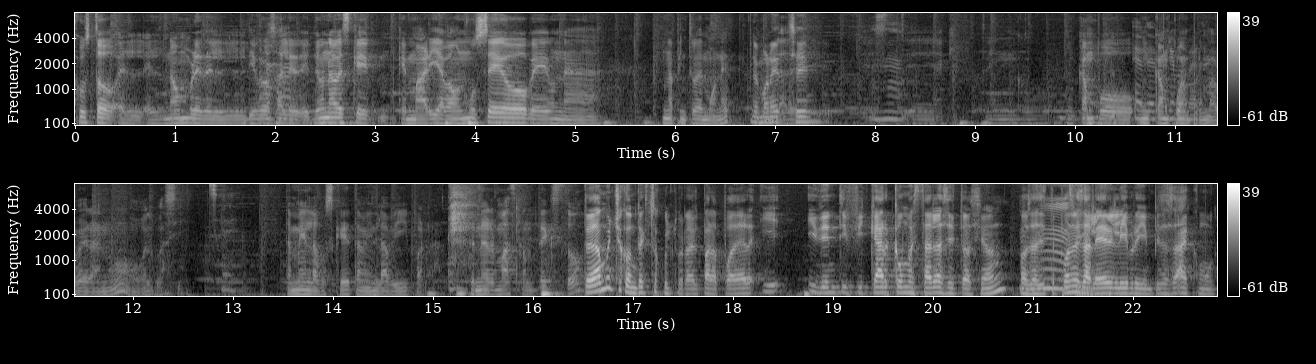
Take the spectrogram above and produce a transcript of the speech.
justo el, el nombre del libro sale de, de una vez que, que María va a un museo, ve una, una pintura de Monet. De Monet, sí. este, aquí tengo un campo, Es un campo en primavera. ¿no? O algo así. Sí. También la busqué, también la vi para tener más contexto. Te da mucho contexto cultural para poder identificar cómo está la situación. O sea, si te pones Sí. a leer el libro y empiezas, ah, como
